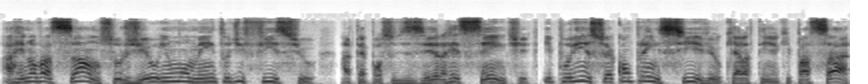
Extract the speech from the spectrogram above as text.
A renovação surgiu em um momento difícil, até posso dizer recente, e por isso é compreensível que ela tenha que passar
